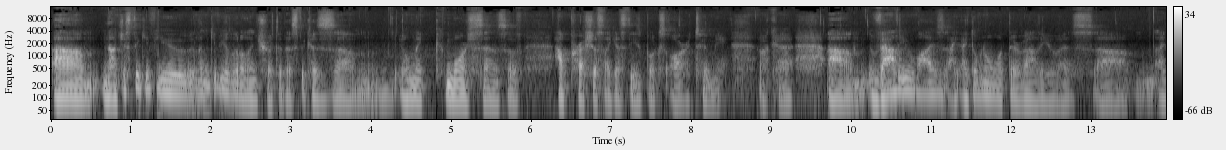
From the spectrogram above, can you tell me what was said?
Um, now, just to give you, let me give you a little intro to this because um, it'll make more sense of how precious I guess these books are to me. Okay, um, value wise, I, I, don't know what their value is. Um, I,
